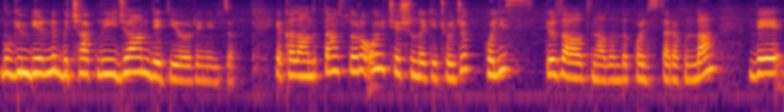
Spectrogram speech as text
bugün birini bıçaklayacağım dediği öğrenildi. Yakalandıktan sonra 13 yaşındaki çocuk polis gözaltına alındı polis tarafından ve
